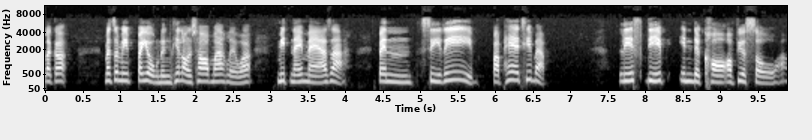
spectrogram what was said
แล้วก็มันจะมีประโยคนึงที่เราชอบมากเลยว่า Midnight Mass อะ เป็นซีรีส์ประเภทที่แบบ live deep in the core of your soul อะ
